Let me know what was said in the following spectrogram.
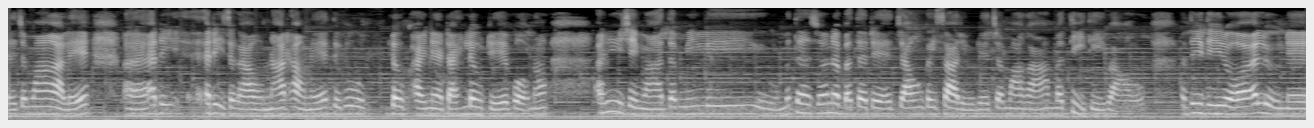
တယ်ကျမကလည်းအဲအဲ့ဒီအဲ့ဒီစကားကိုနားထောင်တယ်သူတို့လှုပ်ခိုင်းတဲ့အတိုင်းလှုပ်တယ်ပေါ့နော်အဲ့ဒီအချိန်မှာသမီးလေးဟိုမတန်ဆွမ်းနဲ့ပတ်သက်တဲ့အကြောင်းကိစ္စတွေကိုလည်းကျမကမသိသေးပါဘူးမသိသေးတော့အဲ့လိုနဲ့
